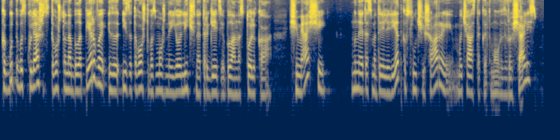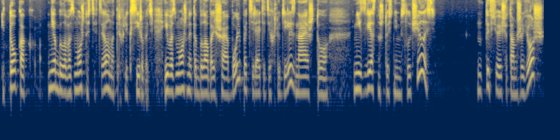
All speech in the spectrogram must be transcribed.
как будто бы скуляш из-за того, что она была первой, из-за, из-за того, что, возможно, ее личная трагедия была настолько щемящей, мы на это смотрели редко. В случае Шары мы часто к этому возвращались. И то, как не было возможности в целом отрефлексировать. И, возможно, это была большая боль потерять этих людей, зная, что неизвестно, что с ними случилось, но ты все еще там живешь.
